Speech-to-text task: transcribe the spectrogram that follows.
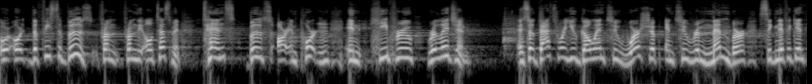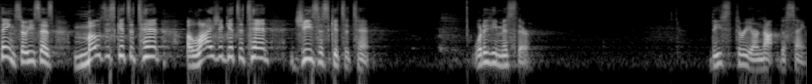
Or, or, the Feast of Booths from, from the Old Testament. Tents, booths are important in Hebrew religion. And so that's where you go into worship and to remember significant things. So he says, Moses gets a tent, Elijah gets a tent, Jesus gets a tent. What did he miss there? These three are not the same.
